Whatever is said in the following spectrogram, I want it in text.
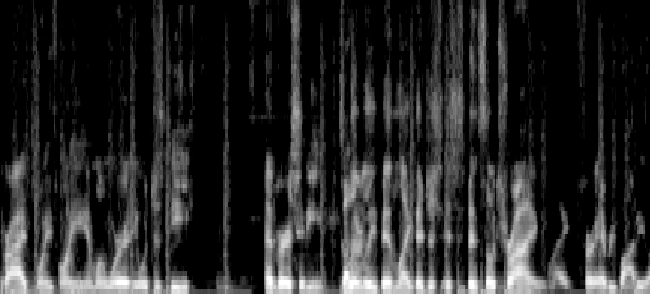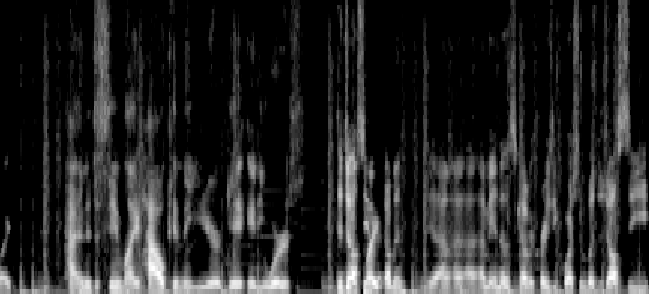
describe 2020 in one word. It would just be adversity. It's literally been like they're just. It's just been so trying, like for everybody. Like, how- and it just seemed like how can the year get any worse? Did y'all see Like- it coming? Yeah, I, I, I mean, I know this is kind of a crazy question, but did y'all see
